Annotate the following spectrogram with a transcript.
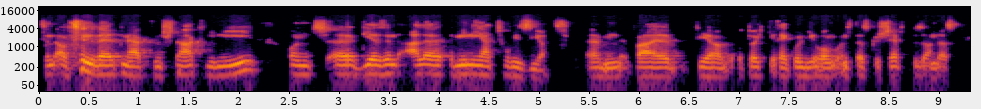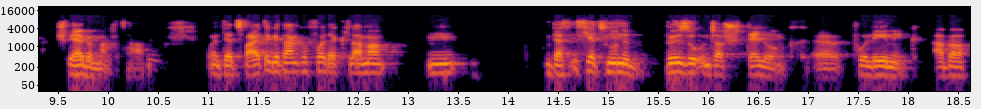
sind auf den Weltmärkten stark wie nie und äh, wir sind alle miniaturisiert, ähm, weil wir durch die Regulierung uns das Geschäft besonders schwer gemacht haben. Und der zweite Gedanke vor der Klammer, mh, hm, das ist jetzt nur eine böse Unterstellung, äh, Polemik, aber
